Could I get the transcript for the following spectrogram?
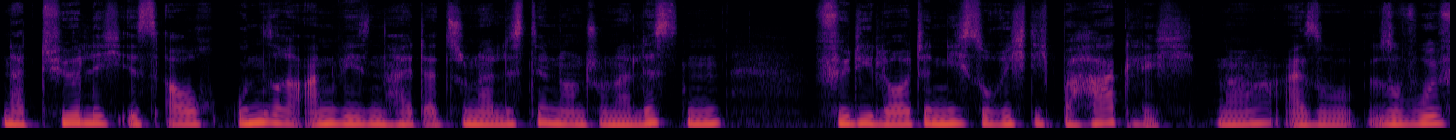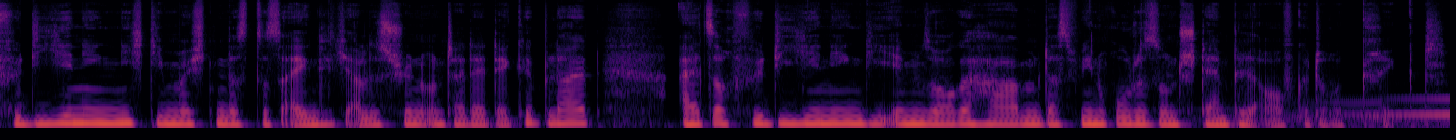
natürlich ist auch unsere Anwesenheit als Journalistinnen und Journalisten für die Leute nicht so richtig behaglich. Ne? Also sowohl für diejenigen nicht, die möchten, dass das eigentlich alles schön unter der Decke bleibt, als auch für diejenigen, die eben Sorge haben, dass Wienrode so einen Stempel aufgedrückt kriegt.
